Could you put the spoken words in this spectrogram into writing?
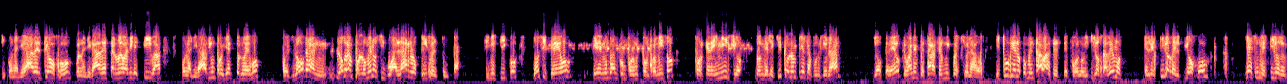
si con la llegada del Piojo, con la llegada de esta nueva directiva, con la llegada de un proyecto nuevo, pues logran logran por lo menos igualar lo que hizo el Tuca. ¿Sí me explico? Yo sí creo tienen un gran compromiso porque de inicio, donde el equipo no empieza a funcionar, yo creo que van a empezar a ser muy cuestionados. Y tú bien lo comentabas, este Polo, y, lo sabemos, el estilo del Piojo ya es un estilo de,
